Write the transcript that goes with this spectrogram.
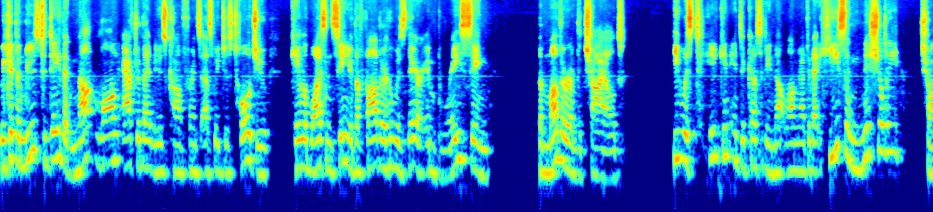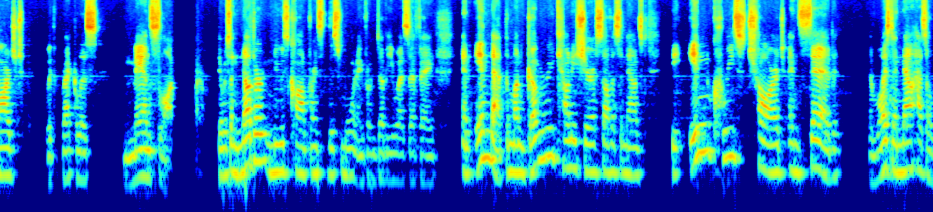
we get the news today that not long after that news conference, as we just told you, Caleb Wiseman Sr., the father who was there embracing the mother of the child, he was taken into custody not long after that. He's initially charged with reckless manslaughter. There was another news conference this morning from WSFA, and in that, the Montgomery County Sheriff's Office announced the increased charge and said that Wiseman now has a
